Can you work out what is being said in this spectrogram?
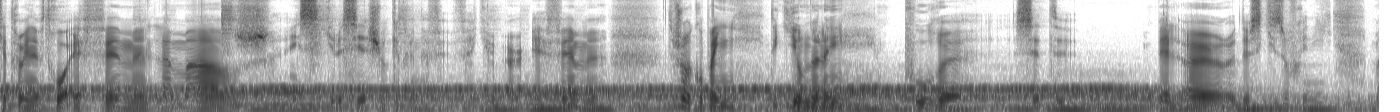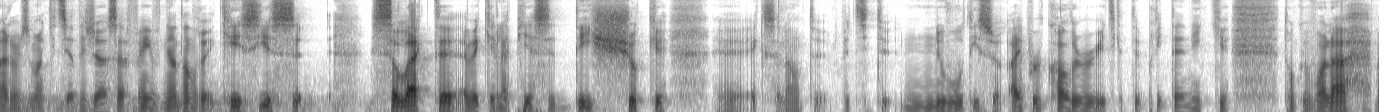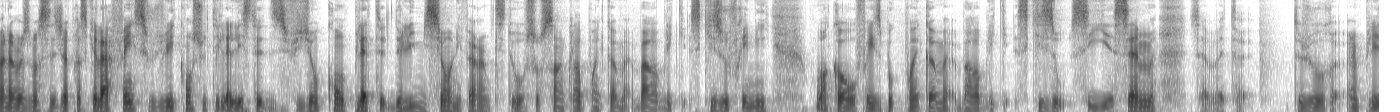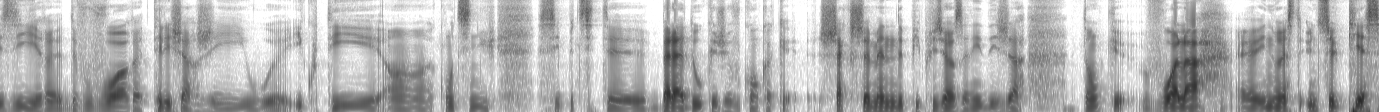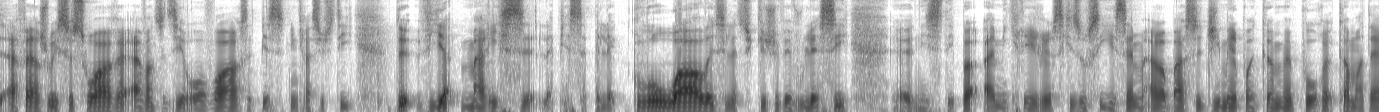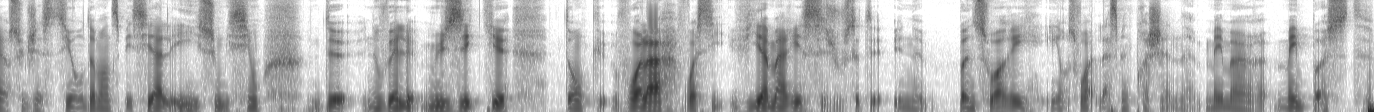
89.3 FM, La Marge, ainsi que le CHU 89.1 FM. Toujours en compagnie de Guillaume Nolin pour euh, cette belle heure de schizophrénie, malheureusement qui tire déjà à sa fin. Venez d'entendre Cassius Select avec la pièce Shook. Euh, excellente petite nouveauté sur Hypercolor, étiquette britannique. Donc voilà, malheureusement c'est déjà presque la fin. Si vous voulez consulter la liste de diffusion complète de l'émission, allez faire un petit tour sur soundcloud.com baroblique schizophrénie ou encore au facebook.com baroblique schizo CISM. Ça va être toujours un plaisir de vous voir télécharger ou écouter en continu ces petites balados que je vous concocte chaque semaine depuis plusieurs années déjà. Donc voilà, euh, il nous reste une seule pièce à faire jouer ce soir avant de se dire au revoir. Cette pièce est une gracieuseté de Via Maris. La pièce s'appelle Glow Wall et c'est là-dessus que je vais vous laisser. Euh, N'hésitez pas à m'écrire schizocism.gmail.com pour commentaires, suggestions, demandes spéciales et soumissions de nouvelles musiques. Donc voilà, voici Via Maris. Je vous souhaite une bonne soirée et on se voit la semaine prochaine. Même heure, même poste.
